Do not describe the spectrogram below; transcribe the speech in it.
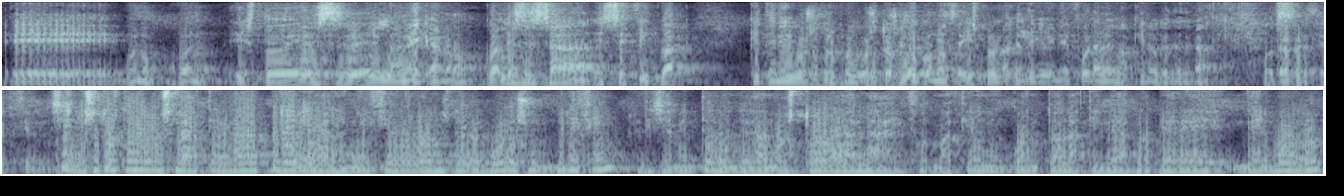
eh, bueno, Juan, esto es eh, la meca, ¿no? ¿Cuál es esa, ese feedback que tenéis vosotros, porque vosotros lo conocéis, pero la gente que viene fuera me imagino que tendrá otra percepción. Sí, nosotros tenemos la actividad previa al inicio de los, de los vuelos, un briefing, precisamente donde damos toda la información en cuanto a la actividad propia del vuelo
